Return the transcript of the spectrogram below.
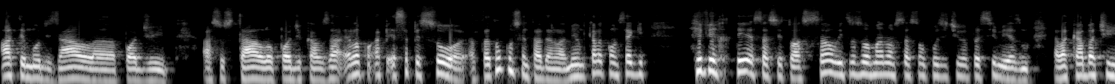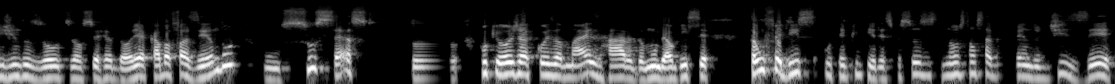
atemorizá-la, pode assustá-la, pode causar. Ela, essa pessoa, está tão concentrada nela mesma que ela consegue reverter essa situação e transformar numa situação positiva para si mesma. Ela acaba atingindo os outros ao seu redor e acaba fazendo um sucesso, porque hoje é a coisa mais rara do mundo é alguém ser tão feliz o tempo inteiro. As pessoas não estão sabendo dizer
